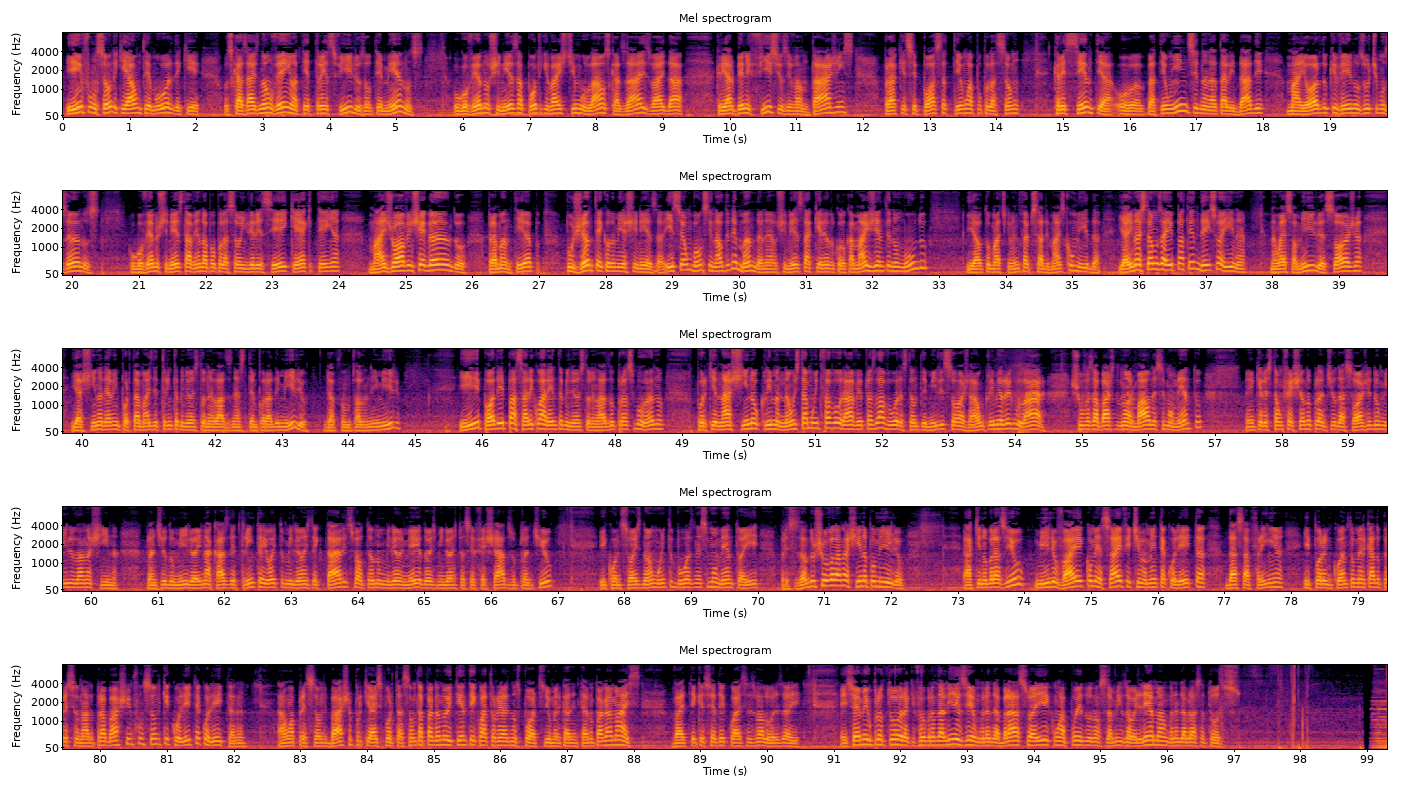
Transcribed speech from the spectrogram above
E em função de que há um temor de que os casais não venham a ter três filhos ou ter menos, o governo chinês aponta que vai estimular os casais, vai dar criar benefícios e vantagens para que se possa ter uma população crescente, para ter um índice de natalidade maior do que veio nos últimos anos. O governo chinês está vendo a população envelhecer e quer que tenha mais jovens chegando para manter a pujante a economia chinesa. Isso é um bom sinal de demanda, né? O chinês está querendo colocar mais gente no mundo e automaticamente vai precisar de mais comida. E aí nós estamos aí para atender isso aí, né? Não é só milho, é soja, e a China deve importar mais de 30 milhões de toneladas nessa temporada de milho, já fomos falando em milho, e pode passar de 40 milhões de toneladas no próximo ano, porque na China o clima não está muito favorável para as lavouras, tanto de milho e soja. Há um clima irregular, chuvas abaixo do normal nesse momento, em que eles estão fechando o plantio da soja e do milho lá na China. Plantio do milho aí na casa de 38 milhões de hectares, faltando 1 milhão e meio, 2 milhões para ser fechados o plantio e condições não muito boas nesse momento aí, precisando chuva lá na China para o milho. Aqui no Brasil, milho vai começar efetivamente a colheita da safrinha e por enquanto o mercado pressionado para baixo em função de que colheita é colheita, né? Há uma pressão de baixa porque a exportação está pagando 84 reais nos portos e o mercado interno paga mais. Vai ter que se adequar a esses valores aí. É isso aí, amigo produtor. Aqui foi o Brandalize. Um grande abraço aí, com o apoio dos nossos amigos da Oilema. Um grande abraço a todos.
